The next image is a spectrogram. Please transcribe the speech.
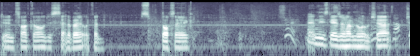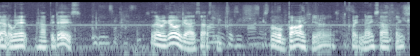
doing fuck all, just sitting about like a DOS egg. And these guys are having a little chat, chatting away, happy days. So there we go guys, that's a little bar here, that's quite nice I think.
